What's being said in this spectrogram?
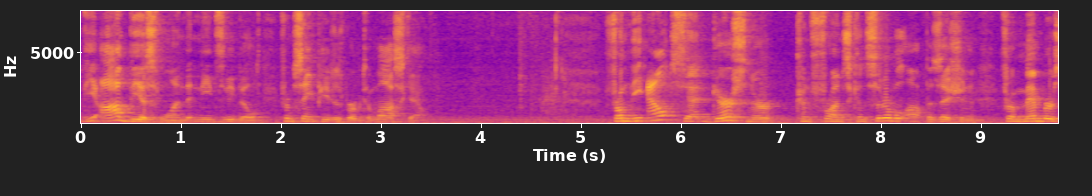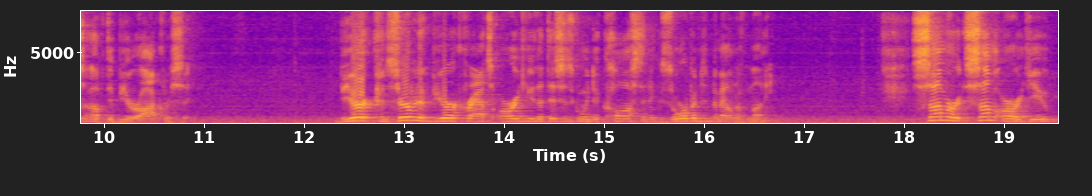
the obvious one that needs to be built from St. Petersburg to Moscow. From the outset, Gerstner confronts considerable opposition from members of the bureaucracy. conservative bureaucrats argue that this is going to cost an exorbitant amount of money. Some, are, some argue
